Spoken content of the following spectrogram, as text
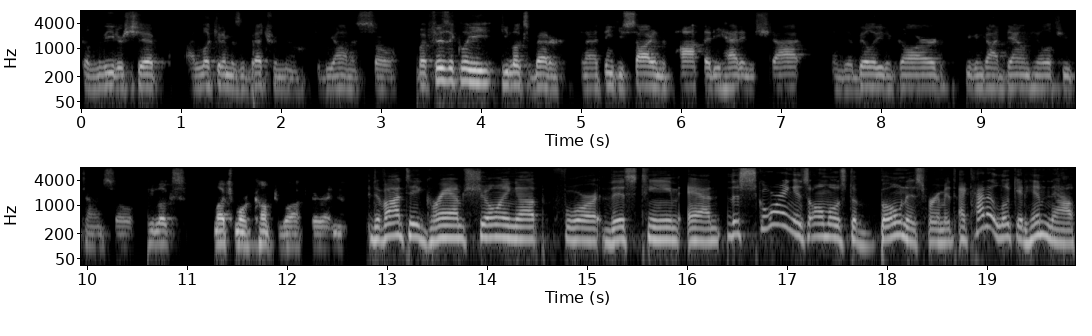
the leadership. I look at him as a veteran now, to be honest. So, but physically, he looks better. And I think you saw it in the pop that he had in his shot and the ability to guard. Even got downhill a few times. So he looks much more comfortable out there right now. Devonte Graham showing up for this team, and the scoring is almost a bonus for him. I kind of look at him now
